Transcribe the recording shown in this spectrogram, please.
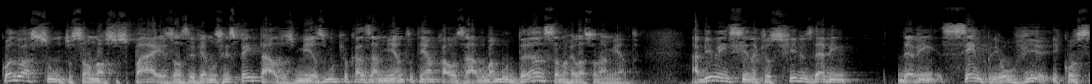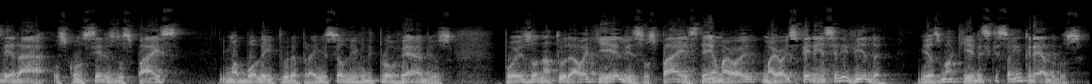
Quando o assunto são nossos pais, nós devemos respeitá-los, mesmo que o casamento tenha causado uma mudança no relacionamento. A Bíblia ensina que os filhos devem, devem sempre ouvir e considerar os conselhos dos pais, e uma boa leitura para isso é o livro de Provérbios, pois o natural é que eles, os pais, tenham maior, maior experiência de vida, mesmo aqueles que são incrédulos.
